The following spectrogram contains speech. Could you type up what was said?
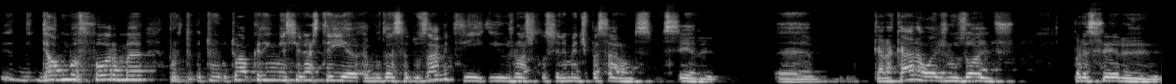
De alguma forma, porque tu, tu, há bocadinho mencionaste aí a, a mudança dos hábitos e, e, os nossos relacionamentos passaram de, de ser eh, cara a cara, olhos nos olhos, para ser eh,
